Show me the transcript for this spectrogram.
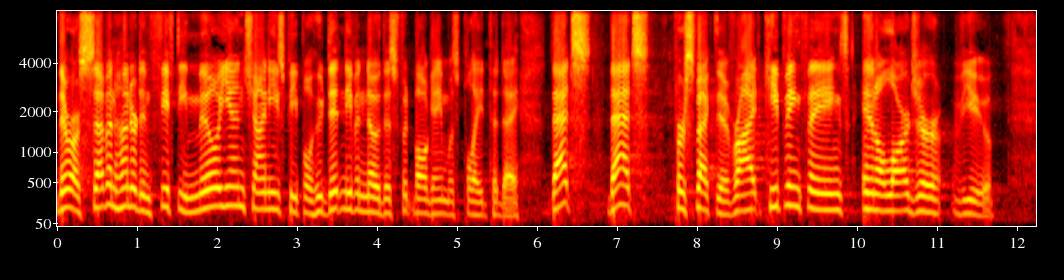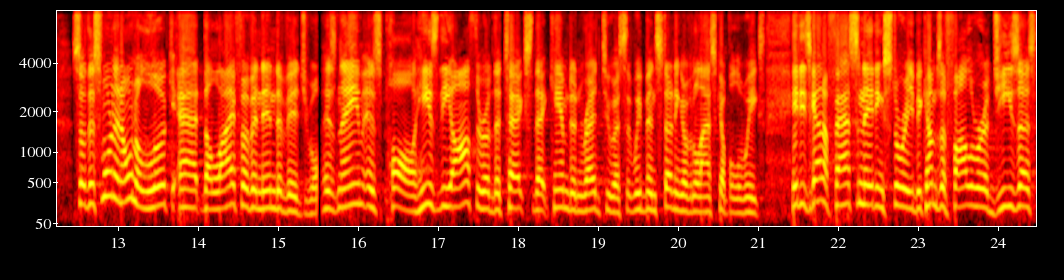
there are 750 million Chinese people who didn't even know this football game was played today. That's, that's perspective, right? Keeping things in a larger view. So, this morning, I want to look at the life of an individual. His name is Paul. He's the author of the text that Camden read to us that we've been studying over the last couple of weeks. And he's got a fascinating story. He becomes a follower of Jesus.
